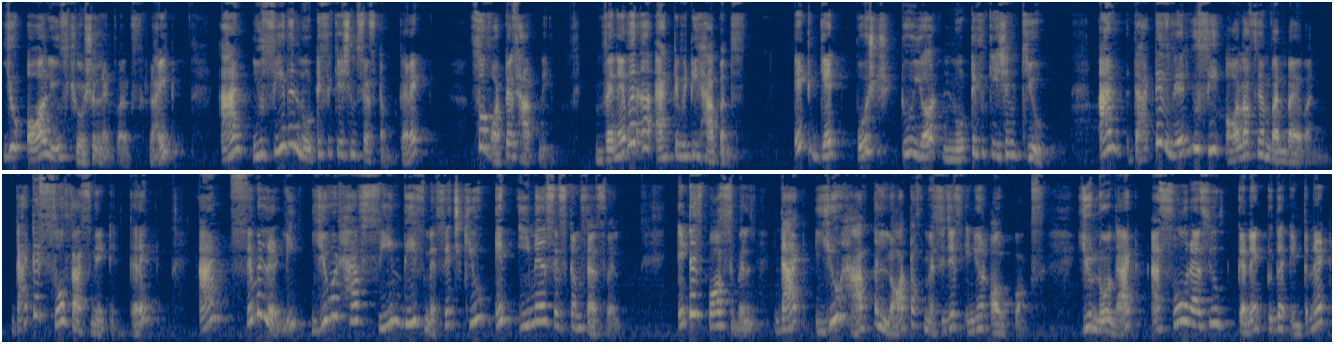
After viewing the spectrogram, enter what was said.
You all use social networks, right? And you see the notification system, correct? So what is happening? Whenever an activity happens, it get pushed to your notification queue. And that is where you see all of them one by one. That is so fascinating, correct? And similarly, you would have seen these message queue in email systems as well. It is possible that you have a lot of messages in your outbox. You know that as soon as you connect to the internet,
